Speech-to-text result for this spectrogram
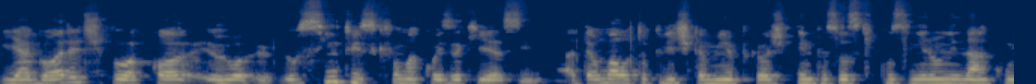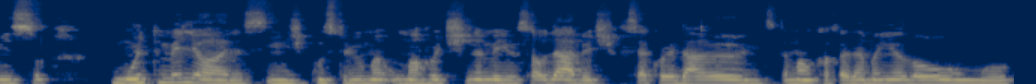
E agora, tipo, eu, eu, eu, sinto isso que foi uma coisa que, assim, até uma autocrítica minha, porque eu acho que tem pessoas que conseguiram lidar com isso muito melhor, assim, de construir uma, uma rotina meio saudável, tipo, se acordar antes, tomar um café da manhã longo,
